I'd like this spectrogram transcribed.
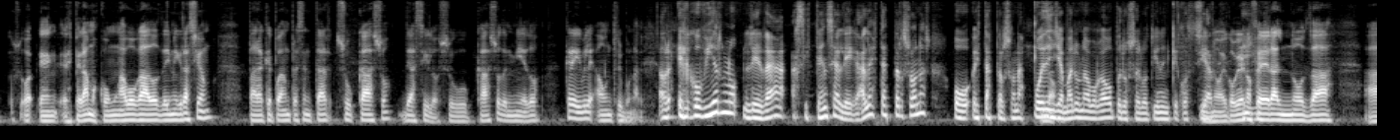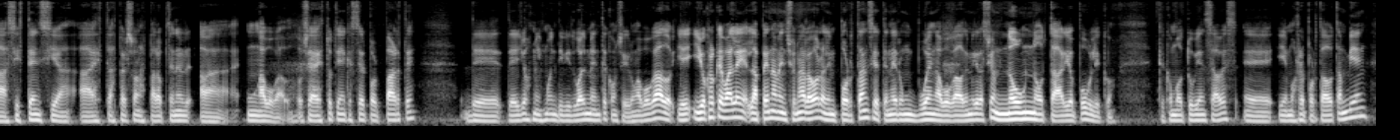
esperamos, con un abogado de inmigración, para que puedan presentar su caso de asilo, su caso de miedo creíble a un tribunal. Ahora, ¿el gobierno le da asistencia legal a estas personas o estas personas pueden llamar a un abogado pero se lo tienen que costear? no, el gobierno federal no da asistencia a estas personas para obtener un abogado. O sea, esto tiene que ser por parte de, ellos mismos individualmente conseguir un abogado. Y, yo creo que vale la pena mencionar ahora la importancia de tener un buen abogado de inmigración, no un notario público, que como tú bien sabes eh, y hemos reportado también,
